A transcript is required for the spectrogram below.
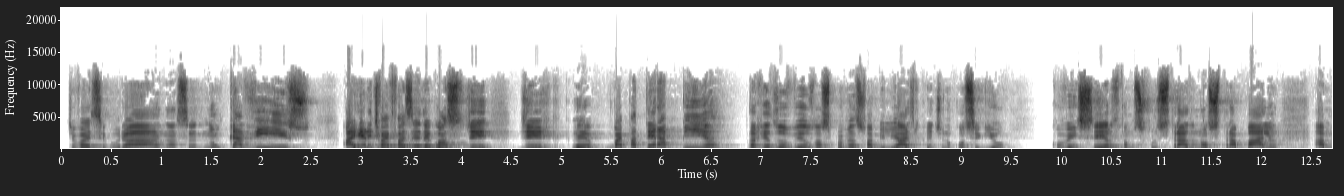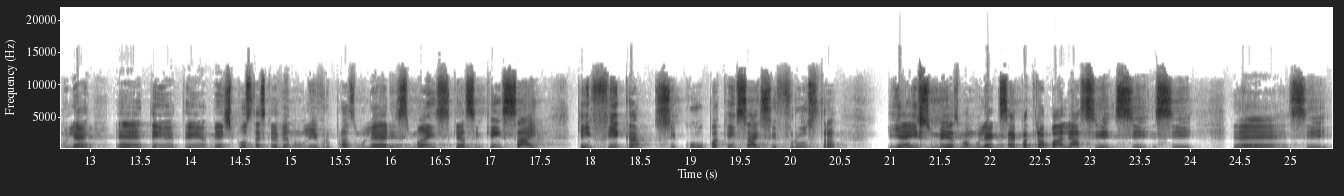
gente vai segurar. Nossa, nunca vi isso. Aí a gente vai fazer negócio de. de é, vai para terapia para resolver os nossos problemas familiares, porque a gente não conseguiu convencê-los, estamos frustrados no nosso trabalho. A mulher, é, tem, tem, minha esposa está escrevendo um livro para as mulheres, mães, que é assim: quem sai, quem fica, se culpa, quem sai, se frustra. E é isso mesmo, a mulher que sai para trabalhar se, se, se, é, se,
